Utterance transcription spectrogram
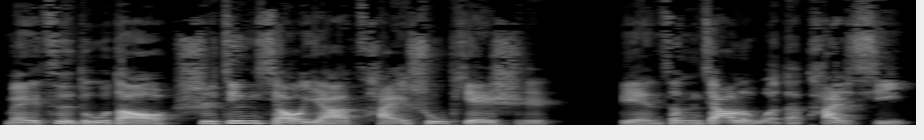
每次读到《诗经·小雅·采书篇》时，便增加了我的叹息。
